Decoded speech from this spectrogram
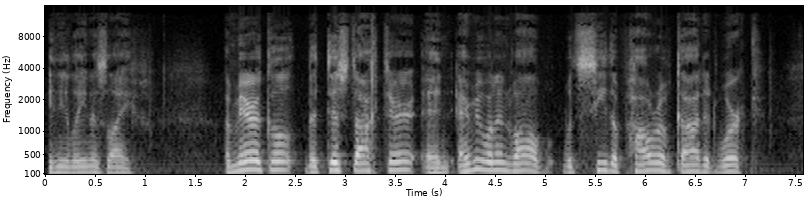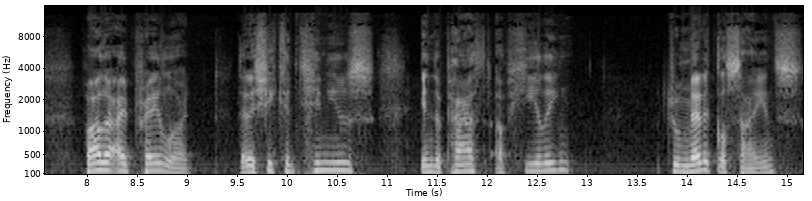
in Elena's life. A miracle that this doctor and everyone involved would see the power of God at work. Father, I pray, Lord, that as she continues in the path of healing through medical science,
